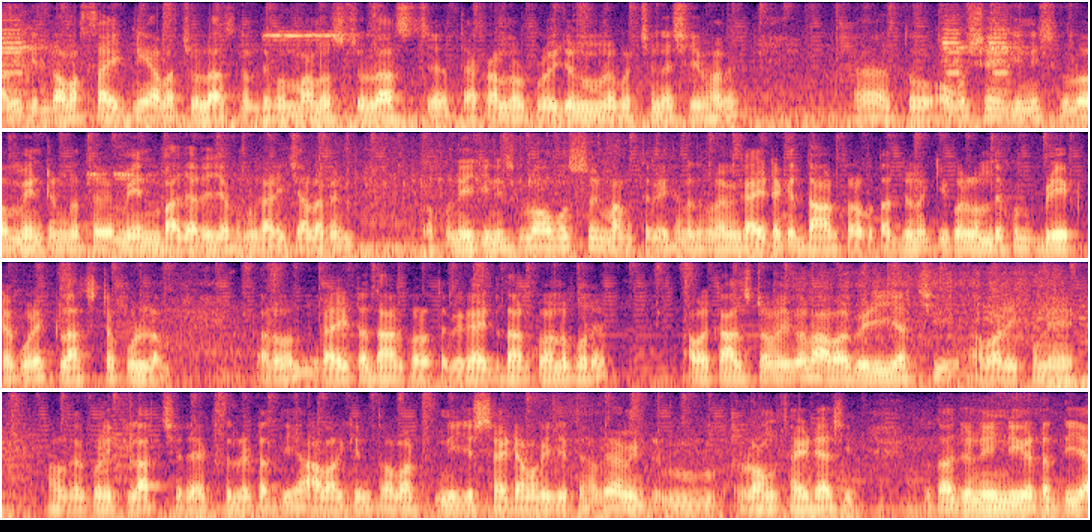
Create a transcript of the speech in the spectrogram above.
আমি কিন্তু আমার সাইড নিয়ে আবার চলে আসলাম। দেখুন, মানুষ চলে আসছে, তাকানোর প্রয়োজন মনে করছে না সেভাবে। হ্যাঁ তো অবশ্যই এই জিনিসগুলো মেনটেন করতে হবে। মেন বাজারে যখন গাড়ি চালাবেন, তখন এই জিনিসগুলো অবশ্যই মানতে হবে। এখানে দেখুন আমি গাড়িটাকে দাঁড় করাবো। তার জন্য কী করলাম? দেখুন ব্রেকটা করে ক্লাচটা করলাম। কারণ গাড়িটা দাঁড় করাতে হবে। গাড়িটা দাঁড় করানোর পরে আবার কাজটা হয়ে গেল, আবার বেরিয়ে যাচ্ছি, আবার এখানে হালকা করে ক্লাচ ছেড়ে অ্যাক্সেলেটার দিয়ে আবার কিন্তু আবার নিজের সাইডে আমাকে যেতে হবে, আমি রং সাইডে আছি। তো তার জন্য ইন্ডিকেটার দিয়ে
